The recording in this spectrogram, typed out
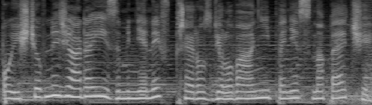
Pojišťovny žádají změny v přerozdělování peněz na péči.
